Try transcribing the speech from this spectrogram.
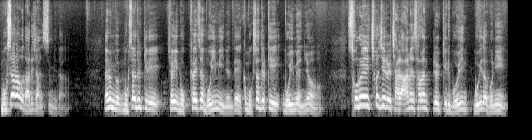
목사라고 다르지 않습니다. 여러분 목사들끼리 저희 목회자 모임이 있는데 그 목사들끼리 모이면요 서로의 처지를 잘 아는 사람들끼리 모이, 모이다 보니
